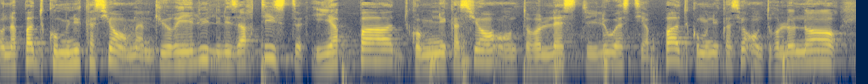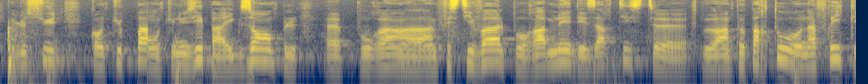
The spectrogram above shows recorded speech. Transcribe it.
on n'a pas de communication même. Curieux, les artistes, il n'y a pas de communication entre l'Est et l'Ouest, il n'y a pas de communication entre le Nord et le Sud. Quand tu pars en Tunisie, par exemple, euh, pour un, un festival, pour ramener des artistes euh, un peu partout en Afrique,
